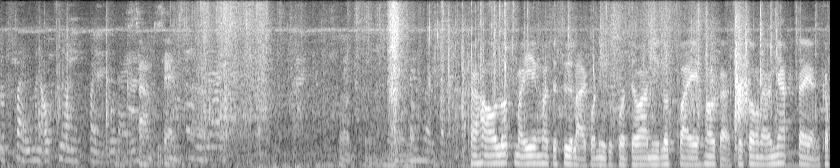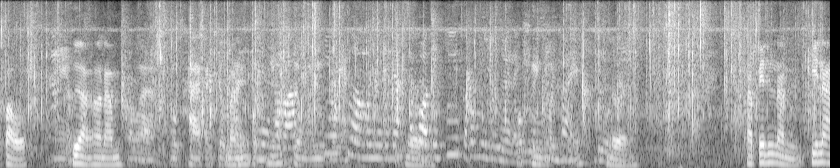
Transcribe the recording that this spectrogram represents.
รถไฟมันเอาเครื่องไปบ่ได้สามแส้นมันเหมือนกับถ้าเขาเอารถมาเองเขาจะซื้อหลายกว่านี้ทุกคน แต่ว่านี่รถไฟเขาก็จะต้องแล้วยัดใส่อันกระเป๋าเครื่องเขานำเพราะว่าลูกค้ากระจกมัไปนคนที่เครื่องมันอยู่เคไงรื่องมันอยู่เนี่ยสปอร์ตที่ก็ต้องมีมืออะไรเลย ถ้าเป็นอันที่หน้า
